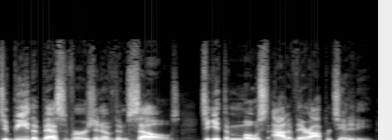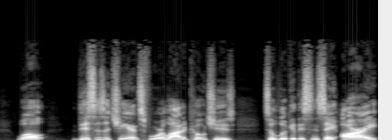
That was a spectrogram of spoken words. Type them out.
to be the best version of themselves, to get the most out of their opportunity. Well, this is a chance for a lot of coaches to look at this and say, all right,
